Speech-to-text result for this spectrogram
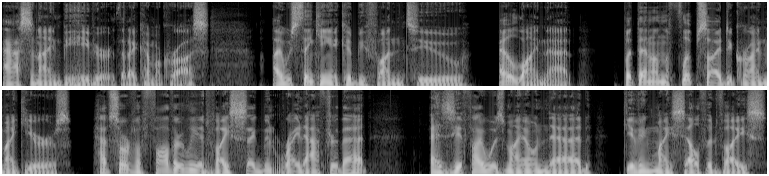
asinine behavior that I come across, I was thinking it could be fun to outline that. But then on the flip side, to grind my gears, have sort of a fatherly advice segment right after that, as if I was my own dad giving myself advice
